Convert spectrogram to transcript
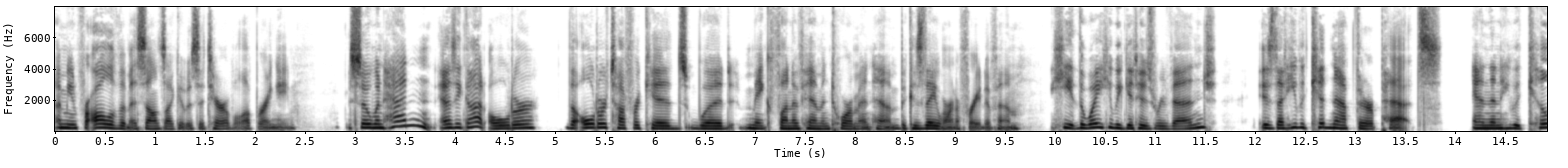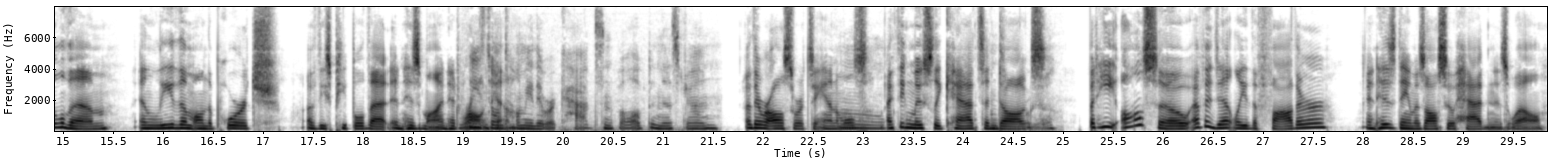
I mean, for all of them, it sounds like it was a terrible upbringing. So when Hadden, as he got older, the older, tougher kids would make fun of him and torment him because they weren't afraid of him. He, the way he would get his revenge is that he would kidnap their pets and then he would kill them and leave them on the porch of these people that in his mind had wronged him. Please don't him. tell me there were cats involved in this, Jen. Oh, there were all sorts of animals. Oh. I think mostly cats and dogs. horrible. But he also, evidently, the father, and his name is also Hadden as well.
